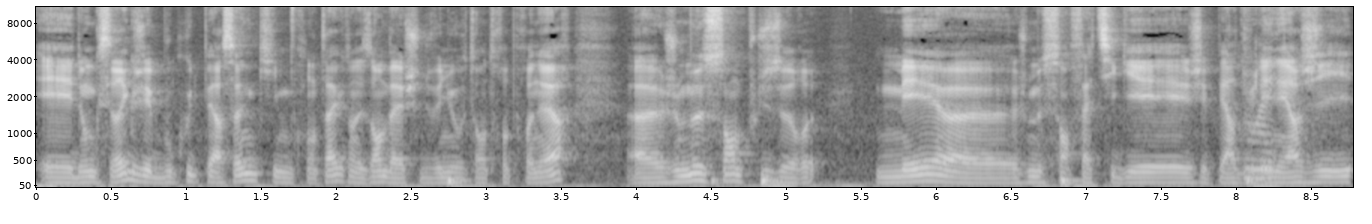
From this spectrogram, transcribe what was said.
Et donc c'est vrai que j'ai beaucoup de personnes qui me contactent en disant bah, je suis devenu auto-entrepreneur, je me sens plus heureux mais je me sens fatigué, j'ai perdu l'énergie,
